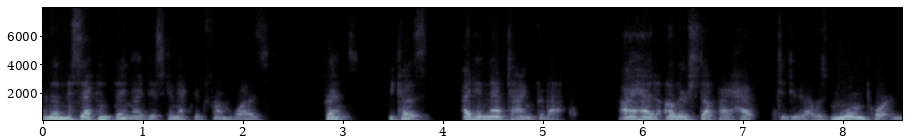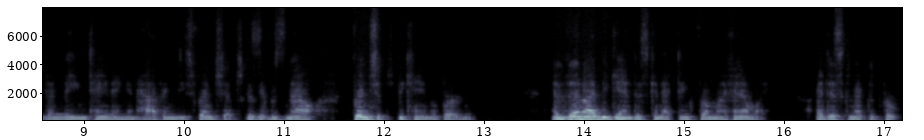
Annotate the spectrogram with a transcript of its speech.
And then the second thing I disconnected from was friends because I didn't have time for that. I had other stuff I had to do that was more important than maintaining and having these friendships because it was now friendships became a burden. And then I began disconnecting from my family. I disconnected from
